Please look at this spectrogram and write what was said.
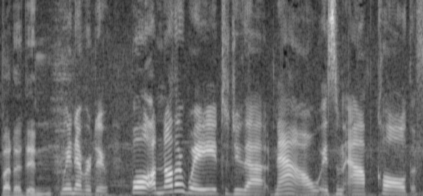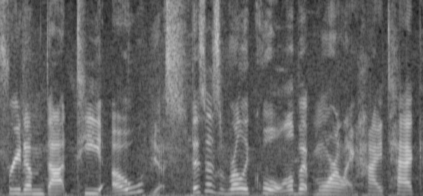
but I didn't. We never do. Well, another way to do that now is an app called freedom.to. Yes. This is really cool, a little bit more like high tech,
